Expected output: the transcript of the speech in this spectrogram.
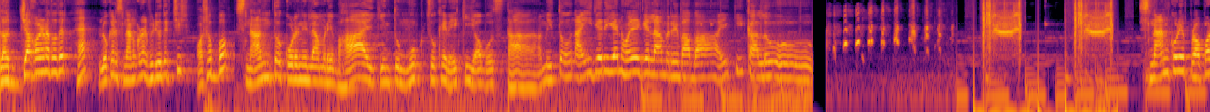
লজ্জা করে না তোদের? হ্যাঁ? লোকের স্নান করার ভিডিও দেখছিস? অসভ্য? স্নান তো করে নিলাম রে ভাই, কিন্তু মুখ চোখের কি অবস্থা। আমি তো নাইজেরিয়ান হয়ে গেলাম রে বাবা কি কালো। স্নান করে প্রপার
